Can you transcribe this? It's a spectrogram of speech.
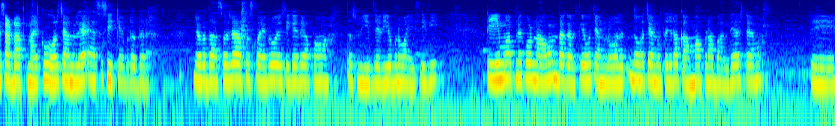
ਇਹ ਸਾਡਾ ਆਪਣਾ ਇੱਕ ਹੋਰ ਚੈਨਲ ਹੈ ਐਸ ਸੀ ਕੇ ਬ੍ਰਦਰ ਜਦੋਂ 10000 ਸਬਸਕ੍ਰਾਈਬਰ ਹੋਏ ਸੀਗੇ ਤੇ ਆਪਾਂ ਤਸਵੀਰ ਜਿਹੜੀ ਉਹ ਬਣਵਾਈ ਸੀਗੀ। ਟੀਮ ਆਪਣੇ ਕੋਲ ਨਾ ਹੋਣ ਦਾ ਕਰਕੇ ਉਹ ਚੈਨਲ ਵਾਲੇ, ਉਹ ਚੈਨਲ ਤੇ ਜਿਹੜਾ ਕੰਮ ਆਪਣਾ ਬੰਦ ਹੈ ਇਸ ਟਾਈਮ ਤੇ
